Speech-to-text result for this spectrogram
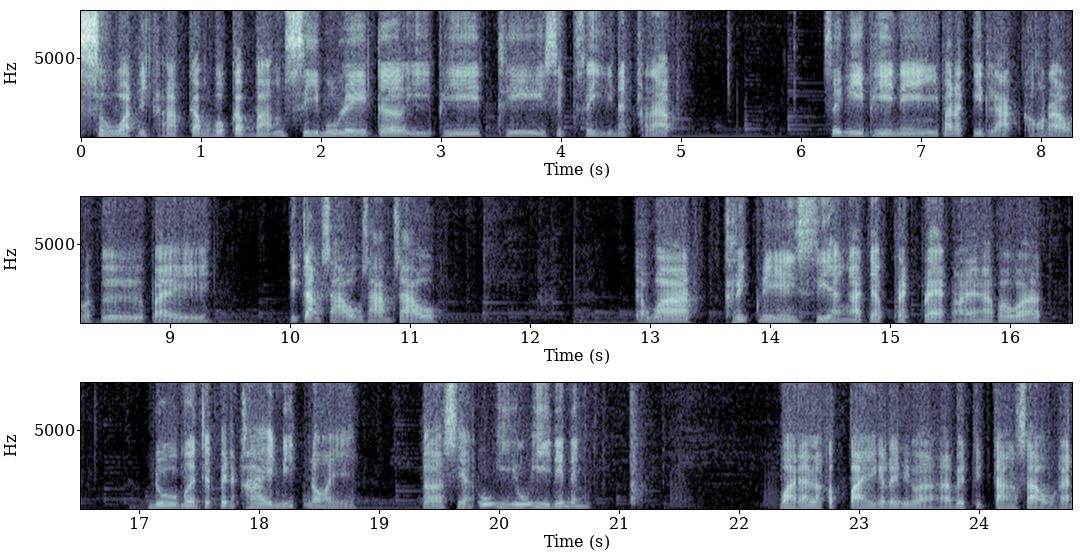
สวัสดีครับกลับมาพบกับบัมซีมูเลเตอร์ EP ที่ 14 นะครับ ซึ่ง EP นี้ภารกิจหลักของเราก็คือไปติดตั้งเสาสามเสา แต่ว่าคลิปนี้เสียงอาจจะแปลก ๆ หน่อยนะครับ เพราะว่าดูเหมือนจะเป็นไข้นิดหน่อย ก็เสียงอู้อีอู้อีนิดนึงว่าแล้วเราก็ไปกันเลยดีกว่าครับ ไปติดตั้งเสากัน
